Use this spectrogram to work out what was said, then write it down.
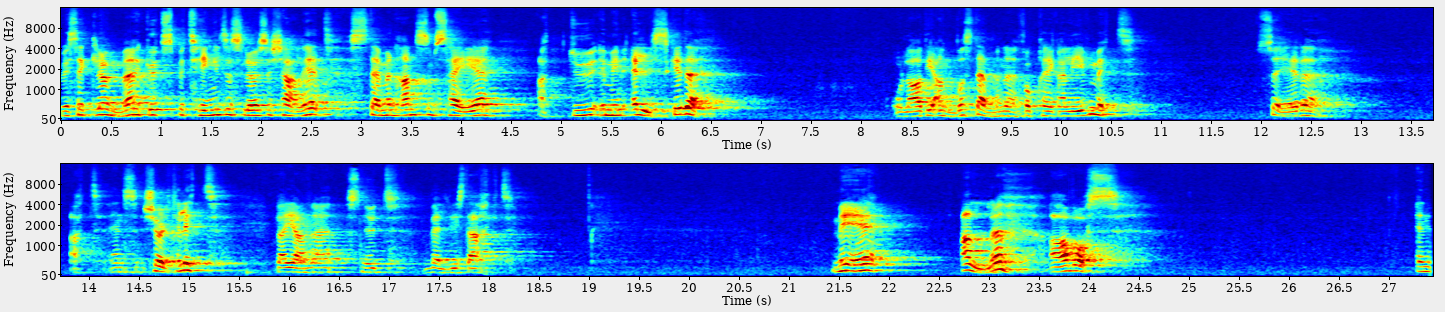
Hvis jeg glemmer Guds betingelsesløse kjærlighet, stemmen hans som sier at 'du er min elskede', og la de andre stemmene få prege livet mitt, så er det at ens sjøltillit blir gjerne snudd veldig sterkt. Vi er alle av oss en,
